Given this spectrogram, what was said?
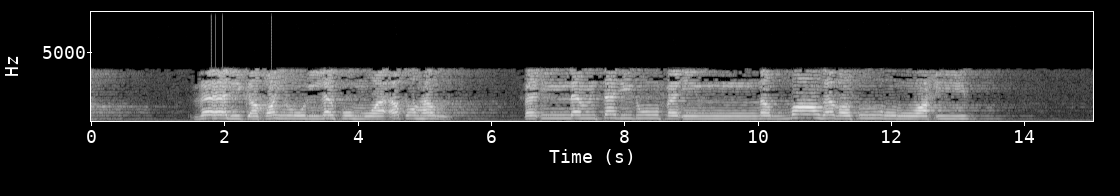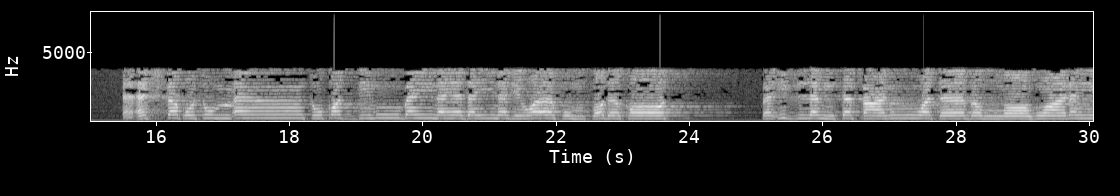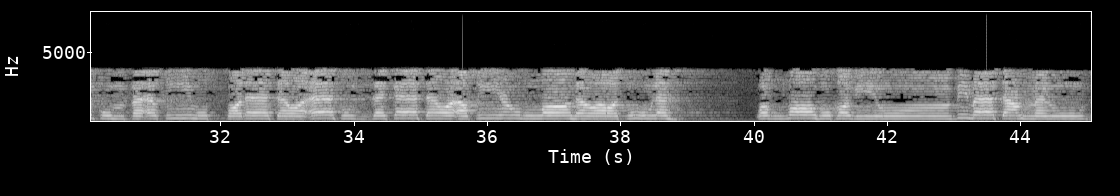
ذلك خير لكم وأطهر فإن لم تجدوا فإن الله غفور رحيم أأشفقتم أن تقدموا بين يدي نجواكم صدقات فإذ لم تفعلوا وتاب الله عليكم فأقيموا الصلاة الصلاة وآتوا الزكاة وأطيعوا الله ورسوله والله خبير بما تعملون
